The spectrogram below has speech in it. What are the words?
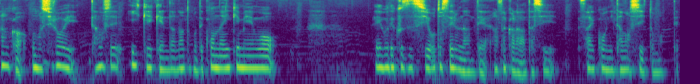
なんか面白い楽しいいい経験だなと思ってこんなイケメンを英語で崩し落とせるなんて朝から私最高に楽しいと思って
